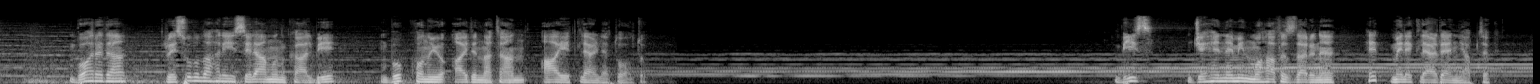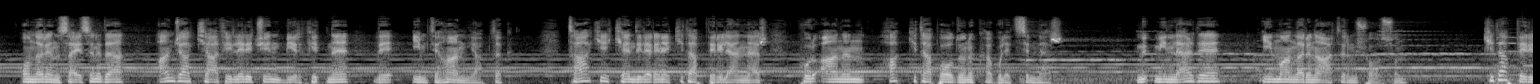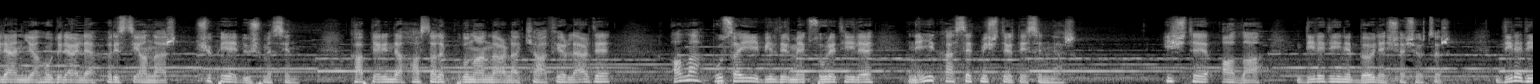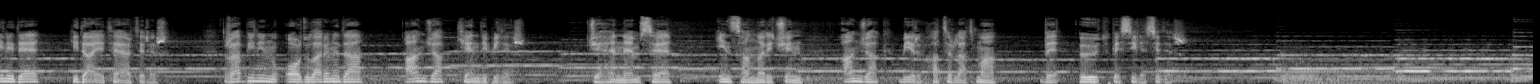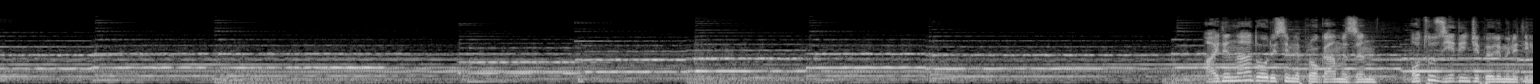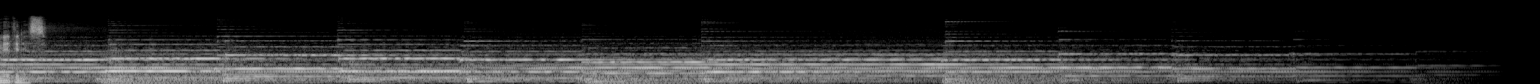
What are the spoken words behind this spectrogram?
Bu arada Resulullah Aleyhisselam'ın kalbi bu konuyu aydınlatan ayetlerle doldu. Biz cehennemin muhafızlarını hep meleklerden yaptık. Onların sayısını da ancak kafirler için bir fitne ve imtihan yaptık. Ta ki kendilerine kitap verilenler Kur'an'ın hak kitap olduğunu kabul etsinler. Müminler de imanlarını artırmış olsun. Kitap verilen Yahudilerle Hristiyanlar şüpheye düşmesin. Kalplerinde hastalık bulunanlarla kafirler de Allah bu sayıyı bildirmek suretiyle neyi kastetmiştir desinler. İşte Allah dilediğini böyle şaşırtır. Dilediğini de hidayete erdirir. Rabbinin ordularını da ancak kendi bilir. Cehennemse insanlar için ancak bir hatırlatma ve öğüt vesilesidir.'' Aydınlığa Doğru isimli programımızın 37. bölümünü dinlediniz.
